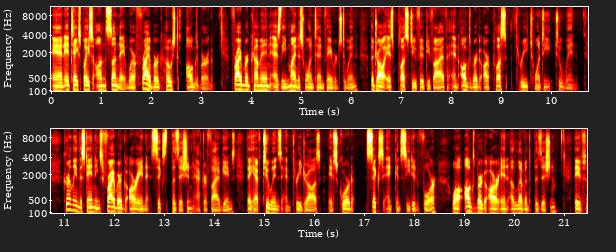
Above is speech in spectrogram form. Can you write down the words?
and it takes place on Sunday, where Freiburg host Augsburg. Freiburg come in as the minus 110 favorites to win. The draw is plus 255, and Augsburg are plus 320 to win. Currently in the standings, Freiburg are in sixth position after five games. They have two wins and three draws. They've scored six and conceded four, while Augsburg are in 11th position. They have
